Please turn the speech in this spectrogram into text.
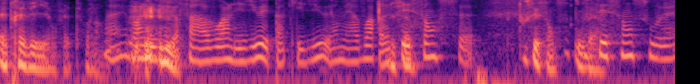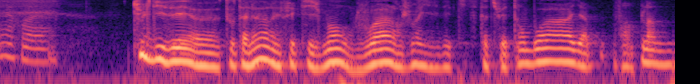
Et Être réveillé en fait, voilà. Ouais, avoir les yeux, enfin avoir les yeux et pas que les yeux, hein, mais avoir euh, ses sens, euh, Tous ses sens tous ses sens ouverts. euh. Tu le disais euh, tout à l'heure, effectivement, on le voit. Alors je vois, il y a des petites statuettes en bois, il y a enfin plein de,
